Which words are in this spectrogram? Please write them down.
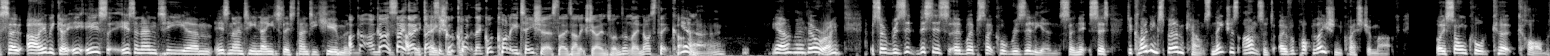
So, oh, here we go. It is is an anti um is an anti-natalist, anti-human. I got. I got to say, those, those are good quality. They're good quality T-shirts. Those Alex Jones ones, aren't they? Nice thick cotton. Yeah. Yeah, they're all right. So resi- this is a website called Resilience, and it says declining sperm counts: nature's answer to overpopulation? Question mark by someone called Kurt Cobb.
